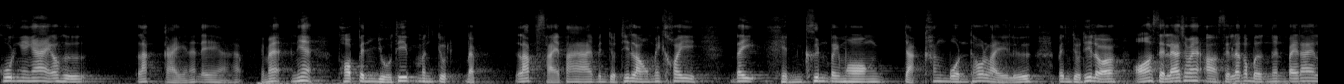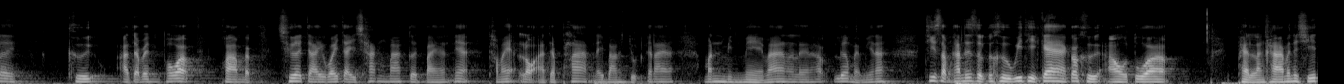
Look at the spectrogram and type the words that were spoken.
พูดง่าย ๆ ก็คือลักไก่นั่นเองครับเห็นไหมเนี่ยพอเป็นอยู่ที่มันจุดแบบรับสายตาเป็นจุดที่เราไม่ค่อยได้เห็นขึ้นไปมองจากข้างบนเท่าไหร่ หรือเป็นจุดที่เราอ๋อเสร็จแล้วใช่ไหมอ๋อเสร็จแล้วก็เบิกเงินไปได้เลย คืออาจจะเป็นเพราะว่า ความแบบเชื่อใจไว้ใจช่างมากเกินไปนะเนี่ยทำให้เราอาจจะพลาดในบางจุดก็ได้นะมันมินเมย์มากเลยนะครับ เรื่องแบบนี้นะ ที่สำคัญที่สุดก็คือวิธีแก้ก็คือเอาตัวแผ่นหลังคาไม่ได้ชิด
